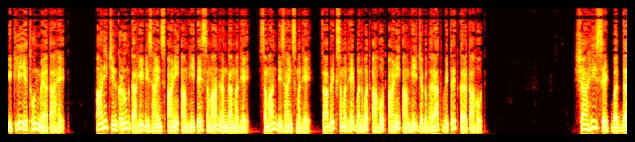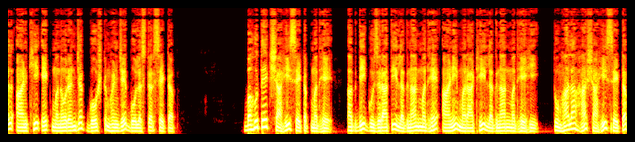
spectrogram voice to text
इटली येथून मिळत आहेत आणि चीनकडून काही डिझाईन्स आणि आम्ही ते समान रंगांमध्ये, समान डिझाईन्समध्ये फॅब्रिक्समध्ये बनवत आहोत आणि आम्ही जगभरात वितरित करत आहोत. शाही सेटबद्दल आणखी एक मनोरंजक गोष्ट म्हणजे बोलस्टर सेटअप. बहुतेक शाही सेटअप सेटअपमध्ये, अगदी गुजराती लग्नांमध्ये आणि मराठी लग्नांमध्येही तुम्हाला हा शाही सेटअप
